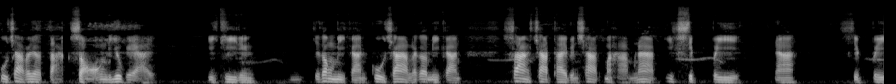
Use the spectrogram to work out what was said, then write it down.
กู้ชาติพระเจ้าตากสองในยุค AI อีกทีหนึ่งจะต้องมีการกู้ชาติแล้วก็มีการสร้างชาติไทยเป็นชาติมหาอำนาจอีก 10 ปีนะ10ปี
